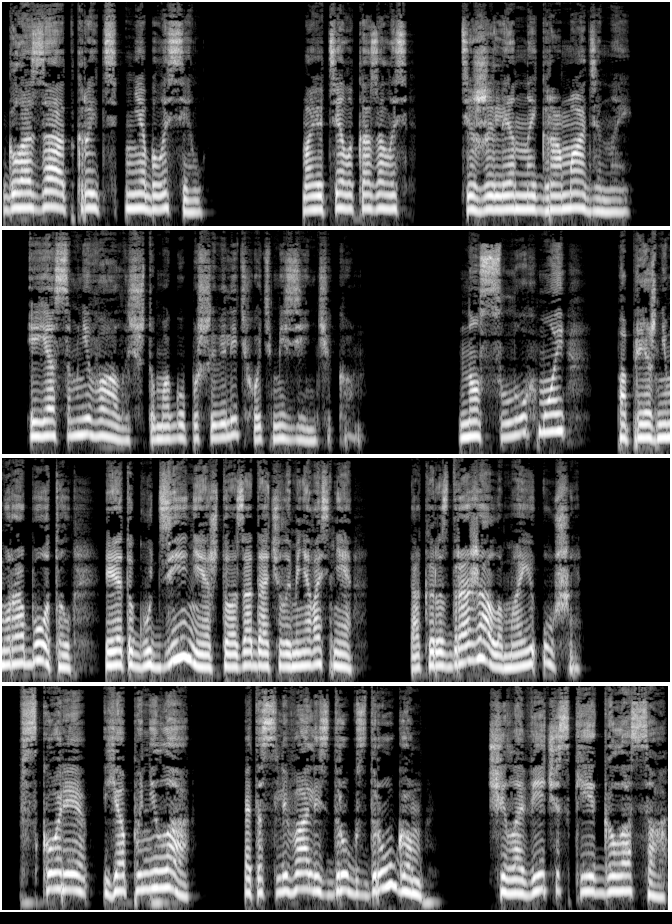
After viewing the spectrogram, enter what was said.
Глаза открыть не было сил. Мое тело казалось тяжеленной громадиной, и я сомневалась, что могу пошевелить хоть мизинчиком. Но слух мой по-прежнему работал, и это гудение, что озадачило меня во сне, так и раздражало мои уши. Вскоре я поняла, это сливались друг с другом человеческие голоса.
